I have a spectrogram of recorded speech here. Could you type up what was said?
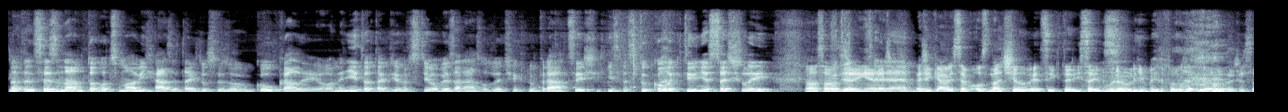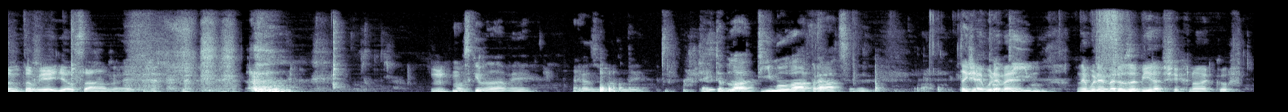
na ten seznam toho, co má vycházet tady tu sezónu, koukali, jo. Není to tak, že prostě obě za nás odvede všechnu práci, všichni jsme se tu kolektivně sešli. No samozřejmě, ne, neříkám, že jsem označil věci, které se jim budou líbit podle toho, že jsem to věděl sám. Ne? Mozky v hlavě. Tady to byla týmová práce. Takže Jako tým. Nebudeme rozebírat všechno jako v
